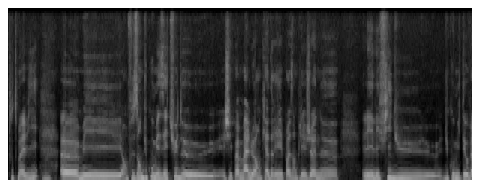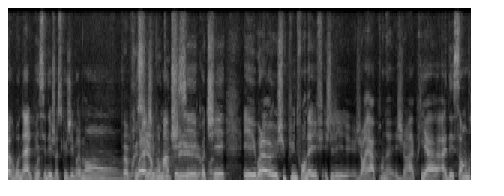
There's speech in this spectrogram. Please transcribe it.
toute ma vie. Mmh. mais en faisant du coup mes études, j'ai pas mal encadré par exemple les jeunes les, filles du, du comité Auvergne-Rhône-Alpes et c'est des choses que j'ai vraiment apprécié, j'ai vraiment apprécié, coaché. et voilà, euh, je suis plus une fois on avait j'aurais apprendre j'aurais appris à, descendre.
